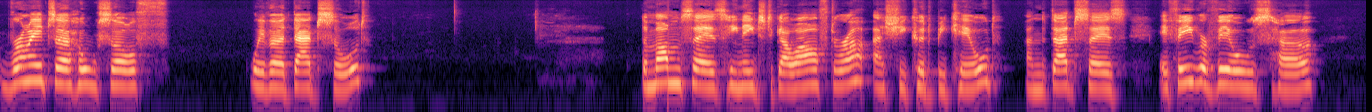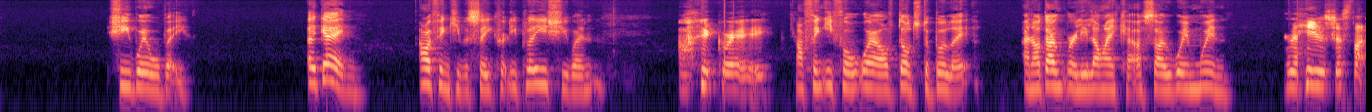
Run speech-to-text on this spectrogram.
rides her horse off with her dad's sword. The mum says he needs to go after her as she could be killed. And the dad says if he reveals her, she will be. Again, I think he was secretly pleased she went. I agree. I think he thought, well, I've dodged a bullet and I don't really like her, so win win. And he was just like,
